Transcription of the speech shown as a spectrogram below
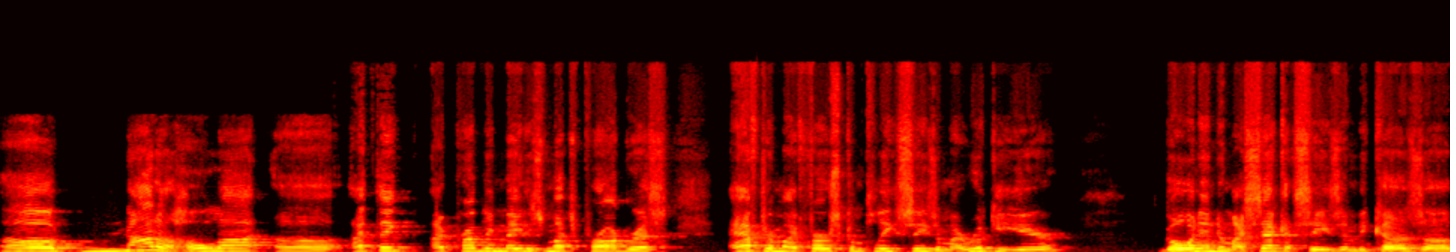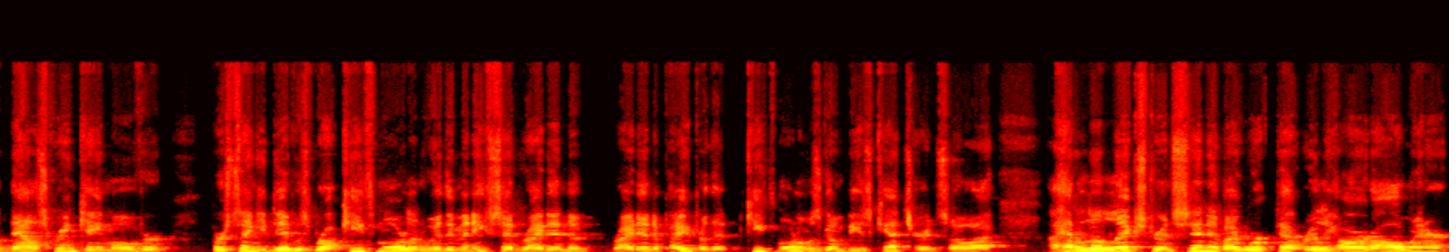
Oh not a whole lot. Uh, i think i probably made as much progress after my first complete season my rookie year going into my second season because uh, dallas green came over first thing he did was brought Keith Moreland with him, and he said right into right into paper that Keith Moreland was going to be his catcher. And so I, I had a little extra incentive. I worked out really hard all winter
